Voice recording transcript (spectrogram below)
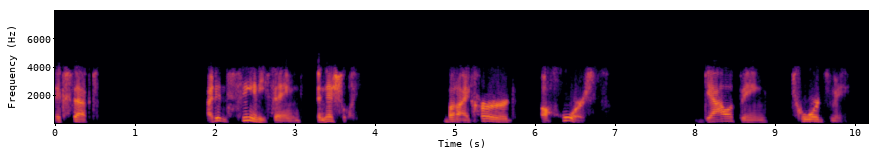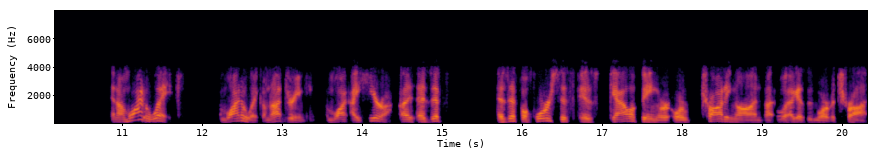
except I didn't see anything initially but I heard a horse galloping towards me. And I'm wide awake. I'm wide awake. I'm not dreaming. I'm wide, I hear as if as if a horse is, is galloping or, or trotting on, uh, well, I guess it's more of a trot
